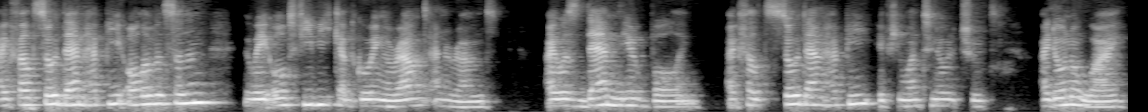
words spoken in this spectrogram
I felt so damn happy all of a sudden, the way old Phoebe kept going around and around. I was damn near bawling. I felt so damn happy, if you want to know the truth. I don't know why.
